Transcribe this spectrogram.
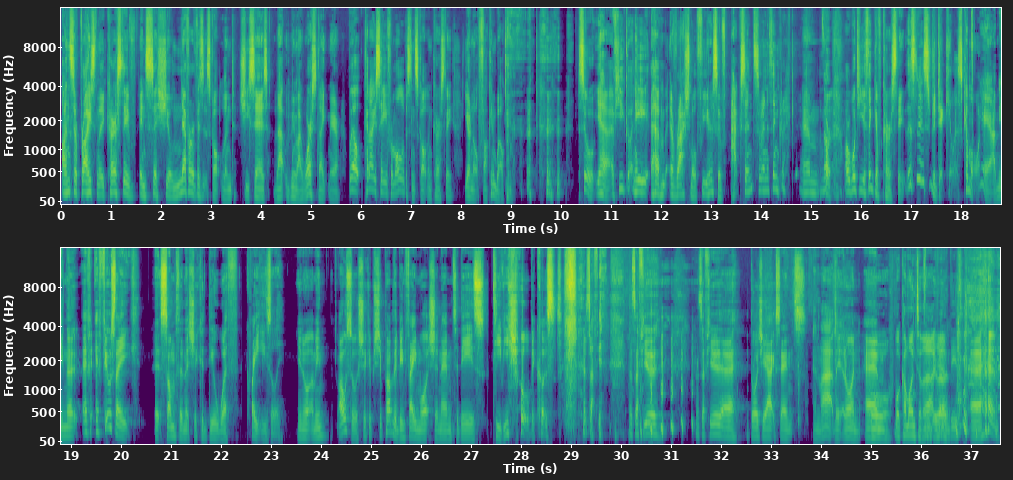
Unsurprisingly, Kirsty insists she'll never visit Scotland. She says that would be my worst nightmare. Well, can I say from all of us in Scotland, Kirsty, you're not fucking welcome. so, yeah, have you got any um, irrational fears of accents or anything, Greg? Um, no. or, or what do you think of Kirsty? This is ridiculous. Come on. Yeah, I mean, it, it feels like it's something that she could deal with quite easily. You know what I mean? Also, she could she'd probably been fine watching um, today's TV show because there's a few there's a few there's a few uh, dodgy accents and that later on. Um, oh, we'll come on to that. Yeah. indeed. um,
